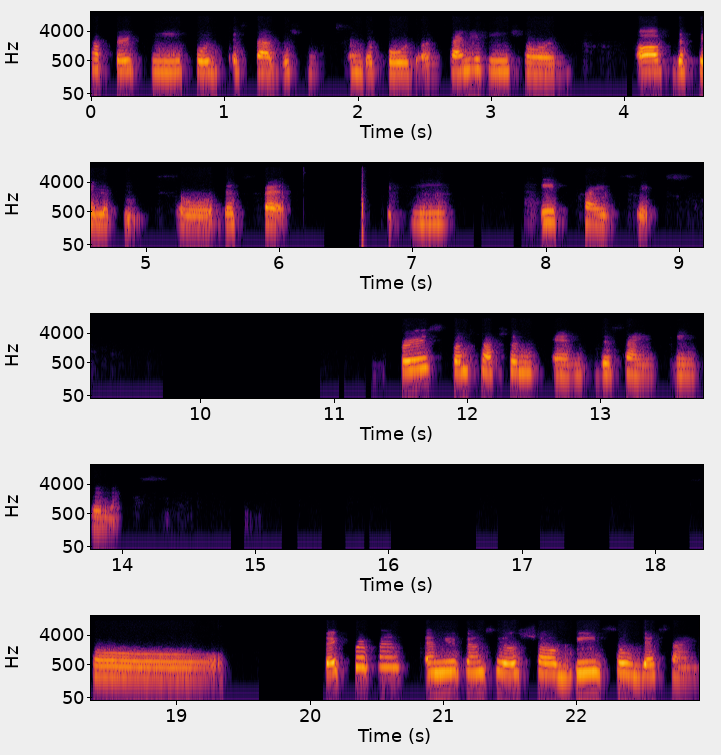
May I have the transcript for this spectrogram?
Chapter 3, Food Establishments and the Code on Sanitation of the Philippines. So that's basically 856. First, construction and design maintenance. So the equipment and utensils shall be so designed,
